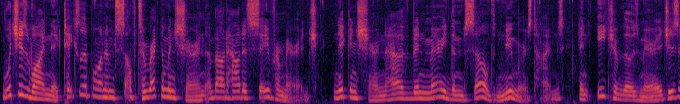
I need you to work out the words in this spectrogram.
Which is why Nick takes it upon himself to recommend Sharon about how to save her marriage. Nick and Sharon have been married themselves numerous times, and each of those marriages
